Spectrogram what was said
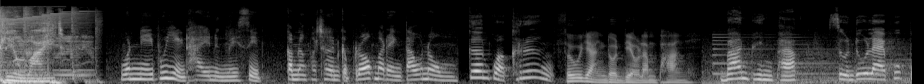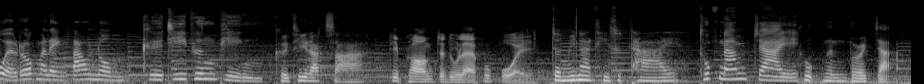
Clear White วันนี้ผู้หญิงไทยหนึ่งในสิบกำลังเผชิญกับโรคมะเร็งเต้านม เกินกว่าครึ่ง สู้อย่างโดดเดี่ยวลำพัง บ้านพิงพัก ศูนย์ดูแลผู้ป่วยโรคมะเร็งเต้านม คือที่พึ่งพิง คือที่รักษาที่พร้อมจะดูแลผู้ป่วย จนวินาทีสุดท้าย ทุกน้ำใจถูกเงินบริจาค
